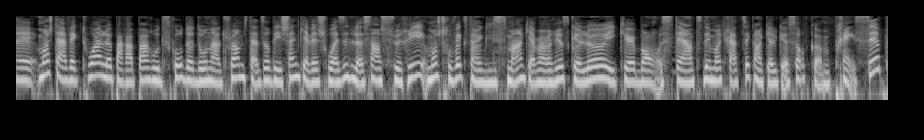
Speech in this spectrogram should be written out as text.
euh, moi j'étais avec toi là par rapport au discours de Donald Trump, c'est-à-dire des chaînes qui avaient choisi de le censurer. Moi, je trouvais que c'était un glissement, qu'il y avait un risque là et que bon, c'était antidémocratique en quelque sorte comme principe.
